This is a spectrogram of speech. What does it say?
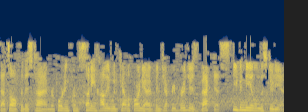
That's all for this time. Reporting from sunny Hollywood, California, I've been Jeffrey Bridges, back to Stephen Neal in the studio.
